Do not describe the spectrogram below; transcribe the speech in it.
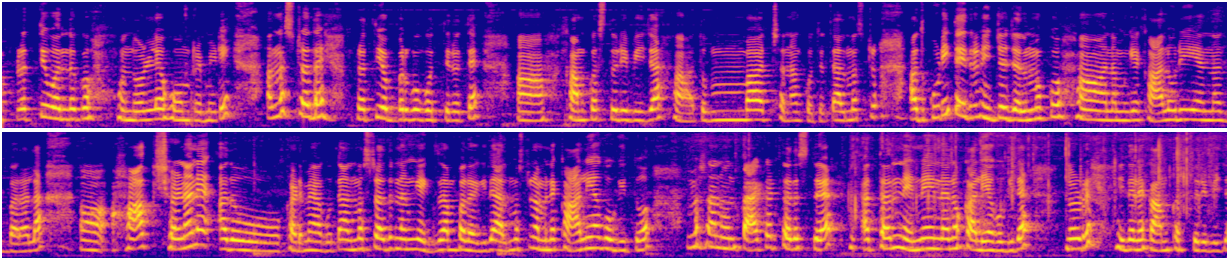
ಪ್ರತಿಯೊಂದಕ್ಕೂ ಒಂದು ಒಳ್ಳೆ ಹೋಮ್ ರೆಮಿಡಿ ಆಲ್ಮೋಸ್ಟ್ ಅದೇ ಪ್ರತಿಯೊಬ್ಬರಿಗೂ ಗೊತ್ತಿರುತ್ತೆ. ಆ, ಕಾಮಕಸ್ತೂರಿ ಬೀಜ ತುಂಬ ಚೆನ್ನಾಗಿ ಗೊತ್ತಿರುತ್ತೆ. ಆಲ್ಮೋಸ್ಟು ಅದು ಕುಡಿತಾ ಇದ್ರೆ ನಿಜ ಜನ್ಮಕ್ಕೂ ನಮಗೆ ಕಾಲುರಿ ಅನ್ನೋದು ಬರಲ್ಲ. ಆ, ಕ್ಷಣವೇ ಅದು ಕಡಿಮೆ ಆಗುತ್ತೆ. ಆಲ್ಮೋಸ್ಟ್ ಅದು ನನಗೆ ಎಕ್ಸಾಂಪಲ್ ಆಗಿದೆ. ಆಲ್ಮೋಸ್ಟ್ ನಮ್ಮನೆ ಖಾಲಿಯಾಗಿ ಹೋಗಿತ್ತು. ಆಲ್ಮೋಸ್ಟ್ ನಾನು ಒಂದು ಪ್ಯಾಕೆಟ್ ತರಿಸ್ದೆ. ಅದು ತಂದು ನೆನ್ನೆಯಿಂದನೂ ಖಾಲಿಯಾಗಿ ಹೋಗಿದೆ ನೋಡ್ರಿ, ಇದನ್ನೇ ಕಾಮ ಕಸ್ತೂರಿ ಬೀಜ.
